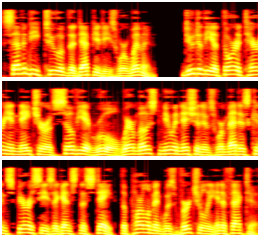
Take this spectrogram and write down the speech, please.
72 of the deputies were women. Due to the authoritarian nature of Soviet rule where most new initiatives were met as conspiracies against the state, the parliament was virtually ineffective.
